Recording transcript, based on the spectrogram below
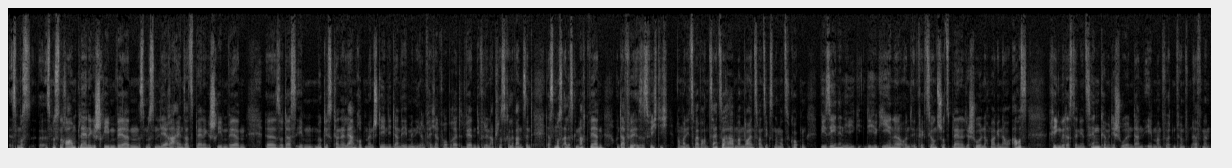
es, muss, es müssen Raumpläne geschrieben werden, es müssen Lehrereinsatzpläne geschrieben werden, äh, sodass eben möglichst kleine Lerngruppen entstehen, die dann eben in ihren Fächern vorbereitet werden, die für den Abschluss relevant sind. Das muss alles gemacht werden und dafür ist es wichtig, nochmal die zwei Wochen Zeit zu haben, am 29. nochmal zu gucken, wie sehen denn die Hygiene- und Infektionsschutzpläne der Schulen nochmal genau aus. Kriegen wir das denn jetzt hin? Können wir die Schulen dann eben am 4.5. öffnen?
